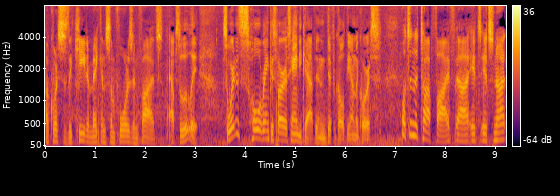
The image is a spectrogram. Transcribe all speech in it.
of course, is the key to making some fours and fives. Absolutely. So where does this hole rank as far as handicap and difficulty on the course? Well, it's in the top five. Uh, it's it's not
